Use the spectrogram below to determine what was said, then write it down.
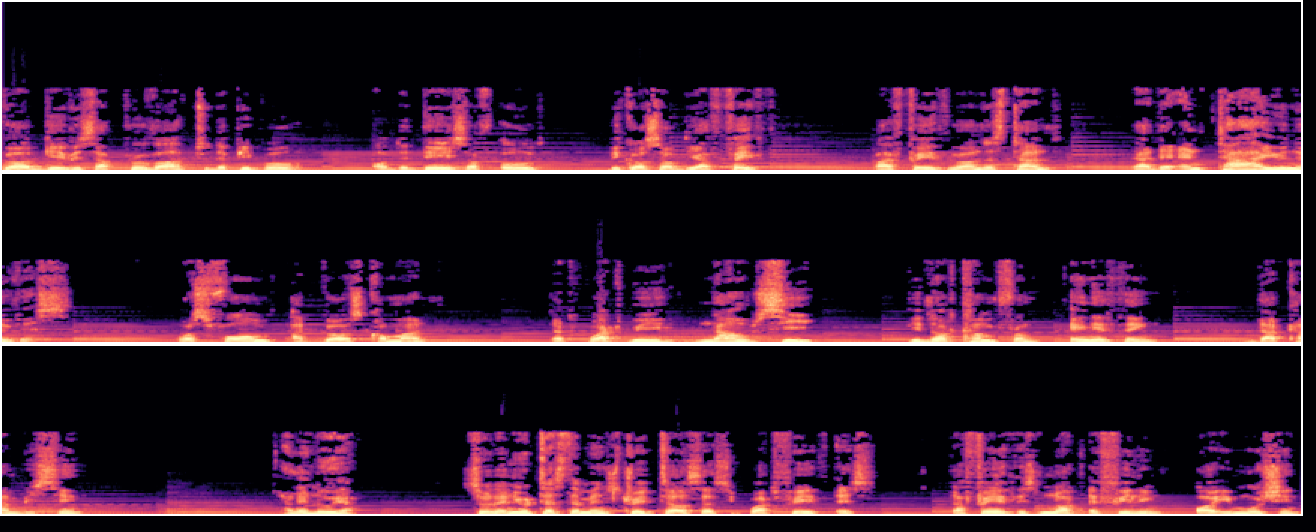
God gave his approval to the people of the days of old because of their faith. By faith, we understand that the entire universe was formed at God's command that what we now see did not come from anything that can be seen. Hallelujah. So the New Testament straight tells us what faith is. That faith is not a feeling or emotion.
